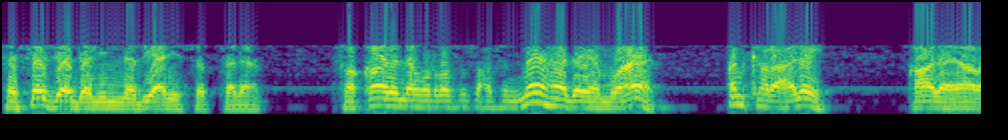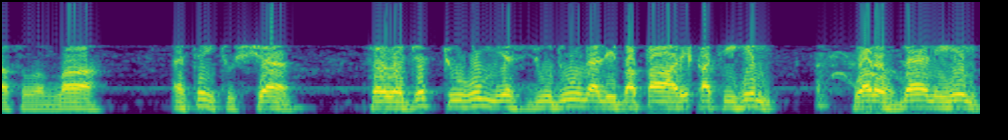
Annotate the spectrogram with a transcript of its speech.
فسجد للنبي عليه الصلاة والسلام. فقال له الرسول صلى الله عليه وسلم ما هذا يا معاذ؟ أنكر عليه. قال يا رسول الله أتيت الشام فوجدتهم يسجدون لبطارقتهم ورهبانهم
